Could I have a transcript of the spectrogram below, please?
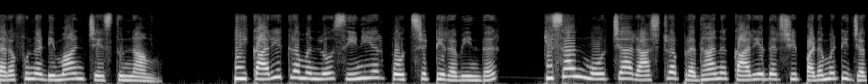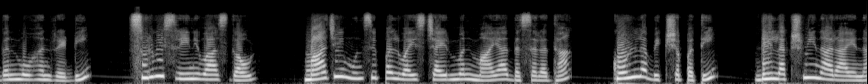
తరఫున డిమాండ్ చేస్తున్నాం. ఈ కార్యక్రమంలో సీనియర్ పోత్శెట్టి రవీందర్ కిసాన్ మోర్చా రాష్ట్ర ప్రధాన కార్యదర్శి పడమటి జగన్మోహన్ రెడ్డి సుర్వి శ్రీనివాస్ గౌడ్ మాజీ municipal vice chairman Maya Dasharatha Kolla Bhikshapathi D Lakshminarayana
